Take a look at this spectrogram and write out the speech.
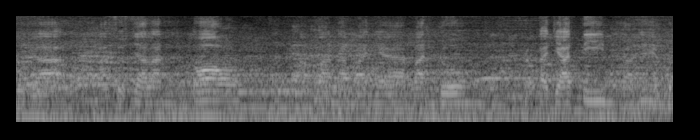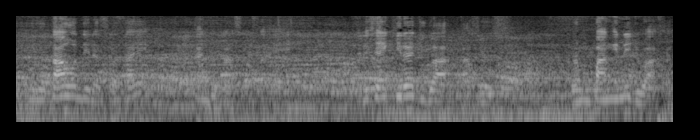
Juga kasus jalan tol, apa namanya Bandung, Kertajati misalnya yang berpuluh tahun tidak selesai, kan juga selesai. Jadi saya kira juga kasus Rempang ini juga akan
